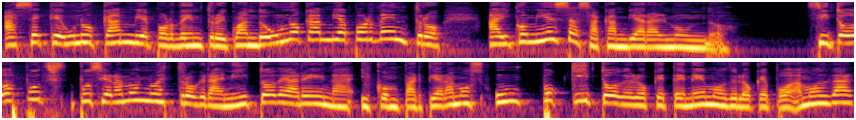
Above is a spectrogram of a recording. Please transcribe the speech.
hace que uno cambie por dentro y cuando uno cambia por dentro, ahí comienzas a cambiar al mundo. Si todos pus- pusiéramos nuestro granito de arena y compartiéramos un poquito de lo que tenemos, de lo que podamos dar,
